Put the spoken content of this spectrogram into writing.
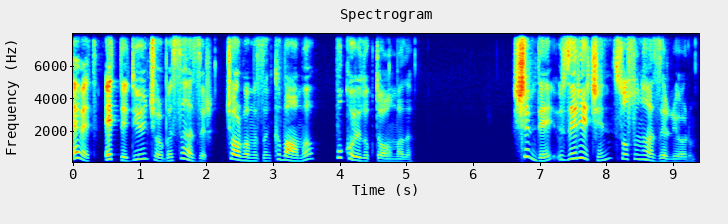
Evet, etli düğün çorbası hazır. Çorbamızın kıvamı bu koyulukta olmalı. Şimdi üzeri için sosunu hazırlıyorum.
